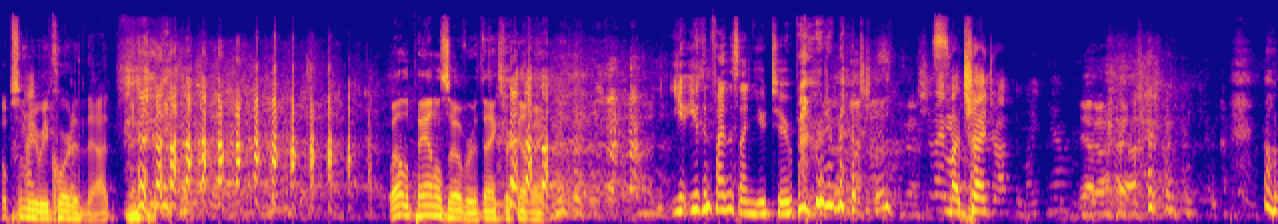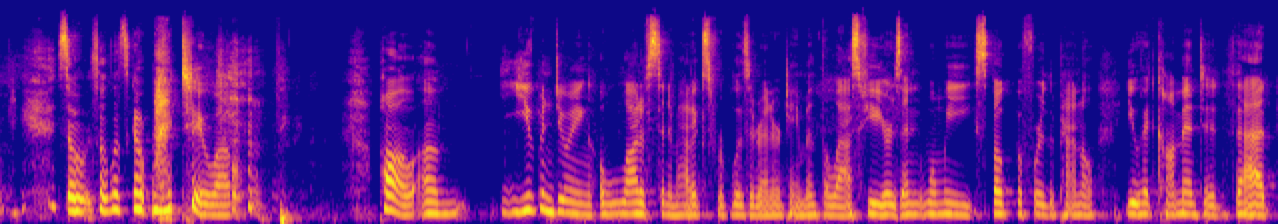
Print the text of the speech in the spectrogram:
Hope somebody recorded that. well, the panel's over. Thanks for coming. You, you can find this on YouTube, I would imagine. Should I, should I drop the mic now? Yeah. okay. So so let's go back to uh, Paul. Um, you've been doing a lot of cinematics for Blizzard Entertainment the last few years, and when we spoke before the panel, you had commented that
